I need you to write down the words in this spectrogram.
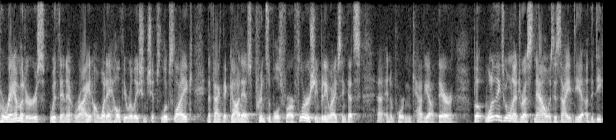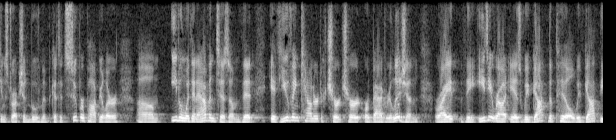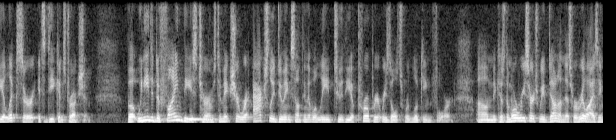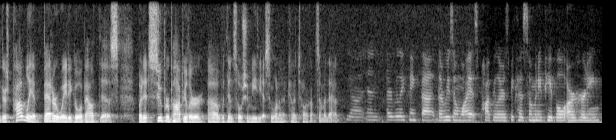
parameters within it, right, on what a healthy relationship looks like, and the fact that God has principles for our flourishing. But anyway, I just think that's uh, an important caveat there. But one of the things we want to address now is this idea of the deconstruction movement because it's super popular, um, even within Adventism, that if you've encountered church hurt or bad religion, right, the easy route is we've got the pill, we've got the elixir, it's deconstruction. But we need to define these terms to make sure we're actually doing something that will lead to the appropriate results we're looking for. Um, because the more research we've done on this, we're realizing there's probably a better way to go about this, but it's super popular uh, within social media. So I want to kind of talk on some of that. Yeah, and I really think that the reason why it's popular is because so many people are hurting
